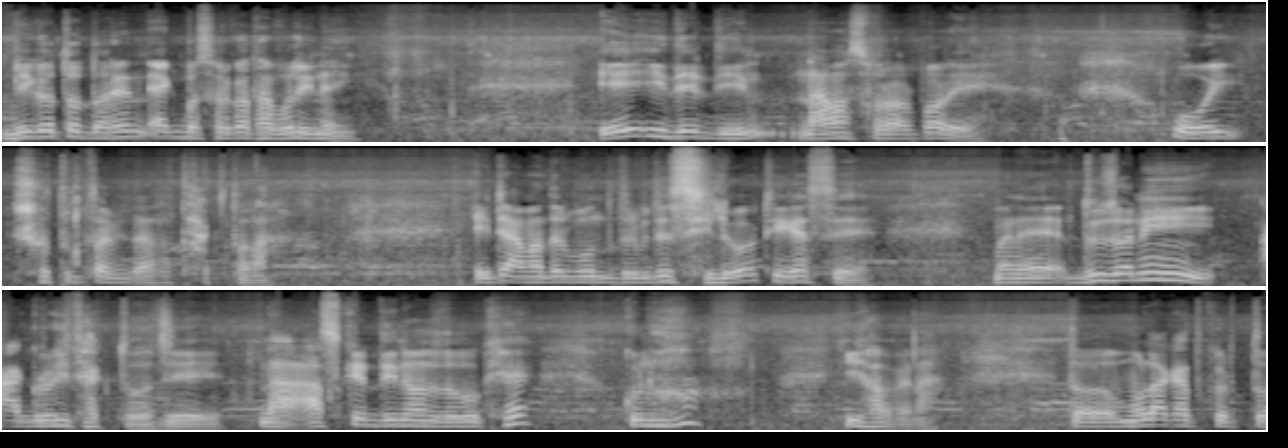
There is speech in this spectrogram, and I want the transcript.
বিগত ধরেন এক বছর কথা বলি নাই। এই ঈদের দিন নামাজ পড়ার পরে ওই শত্রুতা আমি তারা থাকতো না। এটা আমাদের বন্ধুদের ভিতরে ছিল, ঠিক আছে? মানে দুজনই আগ্রহী থাকতো যে, না, আজকের দিনে অন্তত পক্ষে কোনো ই হবে না। তো মোলাকাত করতো,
